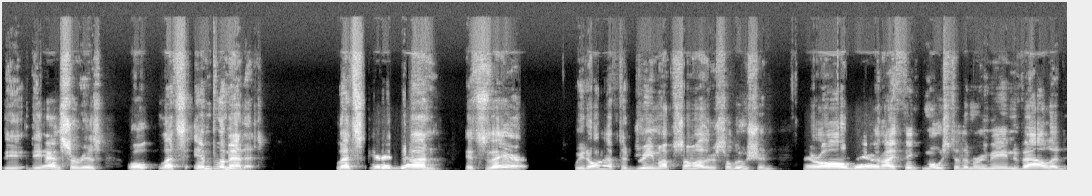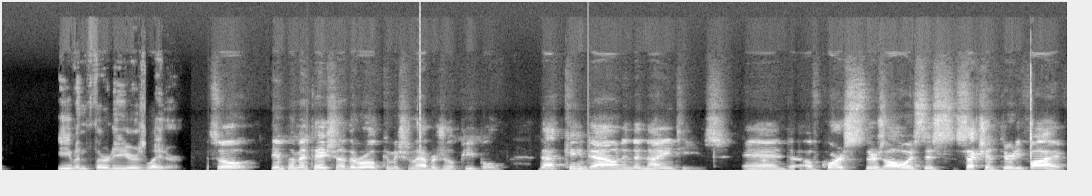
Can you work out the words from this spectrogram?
the, the answer is well, let's implement it. Let's get it done. It's there. We don't have to dream up some other solution. They're all there. And I think most of them remain valid even 30 years later. So, implementation of the Royal Commission on Aboriginal People that came down in the 90s. And uh, of course, there's always this Section 35.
